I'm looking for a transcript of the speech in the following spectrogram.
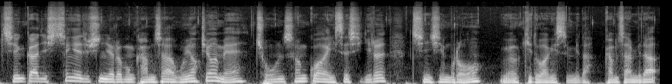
지금까지 시청해주신 여러분 감사하고요. 시험에 좋은 성과가 있으시기를 진심으로 어, 기도하겠습니다. 감사합니다.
